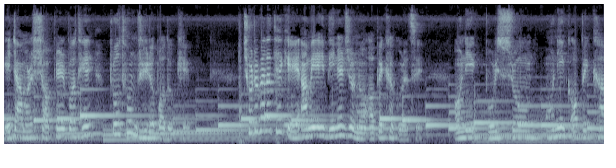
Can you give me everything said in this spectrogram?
এটা আমার স্বপ্নের পথে প্রথম দৃঢ় পদক্ষেপ। ছোটবেলা থেকে আমি এই দিনের জন্য অপেক্ষা করেছি। অনেক পরিশ্রম, অনেক অপেক্ষা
